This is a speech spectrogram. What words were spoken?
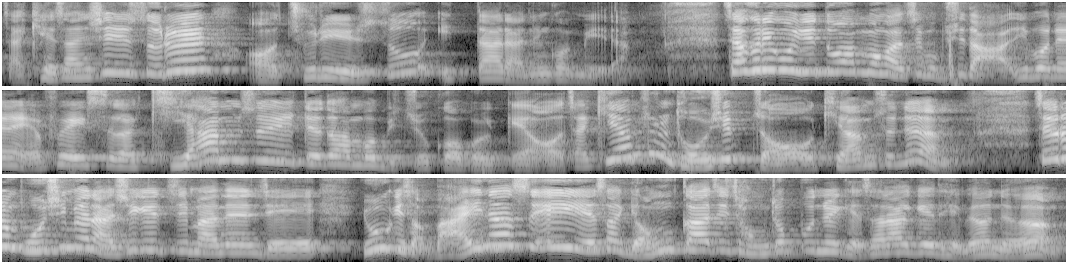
자, 계산 실수를 어, 줄일 수 있다라는 겁니다. 자, 그리고 이제 또 한번 같이 봅시다. 이번에는 fx가 기함수일 때도 한번 밑줄 그어 볼게요. 자, 기함수는 더 쉽죠. 기함수는 자, 여러분 보시면 아시겠지만은 이제 여기서 마이너스 a에서 0까지 정적분을 계산하게 되면은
